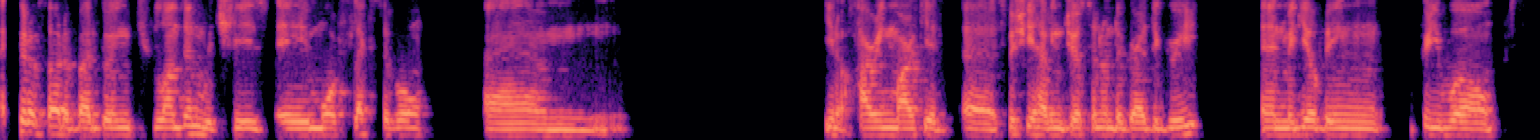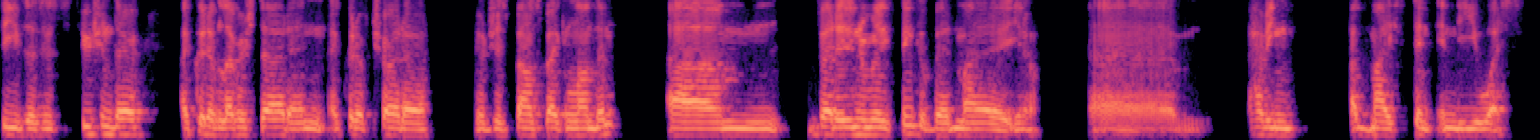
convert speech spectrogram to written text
I could have thought about going to London, which is a more flexible, um, you know, hiring market, uh, especially having just an undergrad degree, and McGill being pretty well perceived as an institution there. I could have leveraged that, and I could have tried to, you know, just bounce back in London. Um, but I didn't really think of it. My, you know, um, having had my stint in the US,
